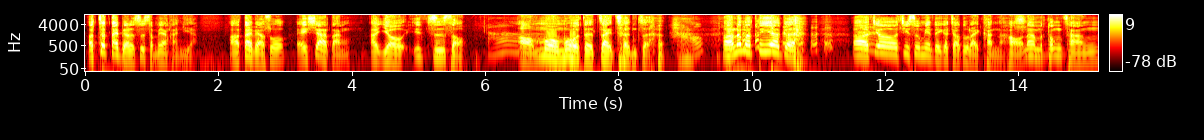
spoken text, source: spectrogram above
啊，这代表的是什么样含义啊？啊，代表说，哎，下档啊有一只手啊，哦，默默的在撑着。好 啊，那么第二个。啊，就技术面的一个角度来看呢，哈，那么通常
